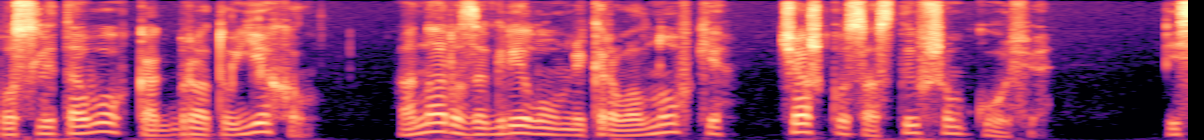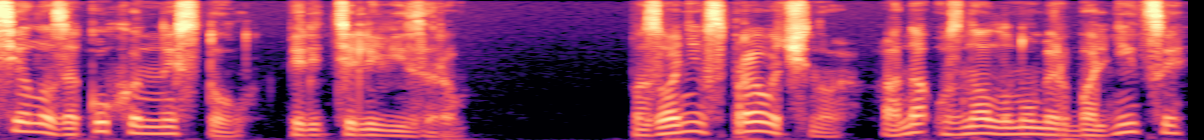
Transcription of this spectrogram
После того, как брат уехал, она разогрела у микроволновки чашку с остывшим кофе и села за кухонный стол перед телевизором. Позвонив в справочную, она узнала номер больницы,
